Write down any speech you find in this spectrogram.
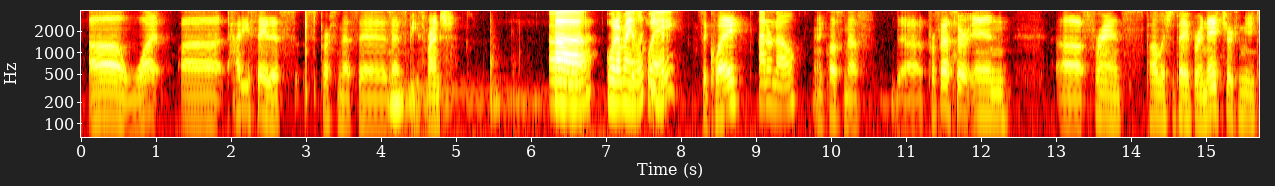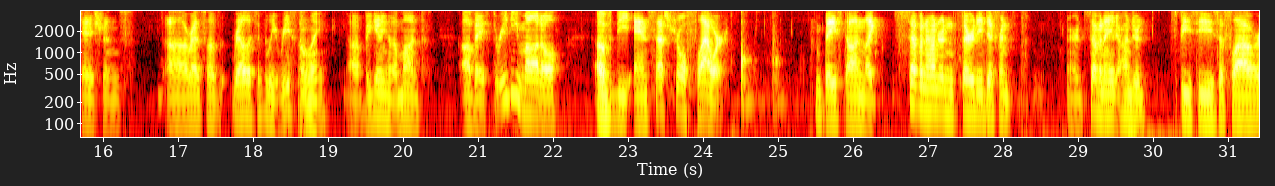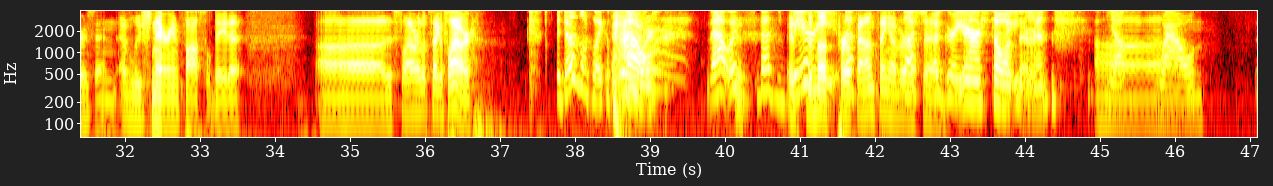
Uh, what? Uh, how do you say this? This person that says that speaks French. Uh, what am I looking at? Sequoia? Sequoia? I don't know. Eh, close enough. The professor in uh, France published a paper in Nature Communications uh, res- relatively recently, uh, beginning of the month, of a 3D model of the ancestral flower based on like 730 different or 7 800 species of flowers and evolutionary and fossil data. Uh, this flower looks like a flower. It does look like a flower. That was that's very. it's the most profound thing I've ever such said. a great. You're so observation. yep. Wow.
